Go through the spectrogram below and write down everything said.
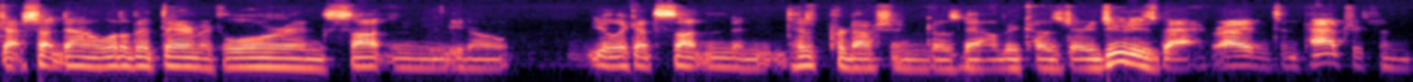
got shut down a little bit there. McLaurin, Sutton. You know, you look at Sutton and his production goes down because Jerry Jeudy's back, right? And Tim Patrick's been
